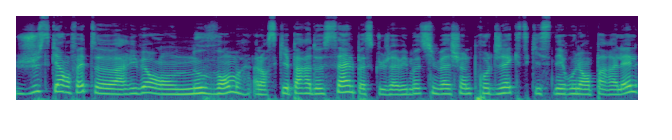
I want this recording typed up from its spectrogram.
jusqu'à en fait euh, arriver en novembre. Alors ce qui est paradoxal parce que j'avais Motivation Project qui se déroulait en parallèle,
